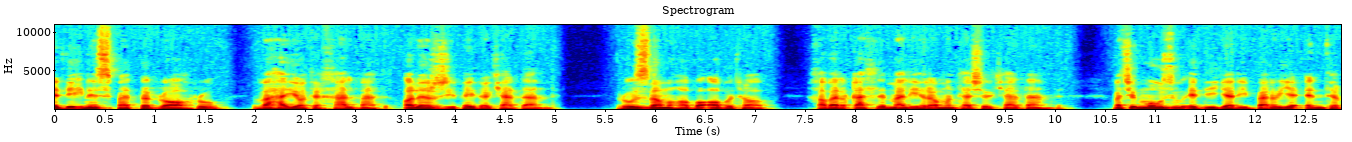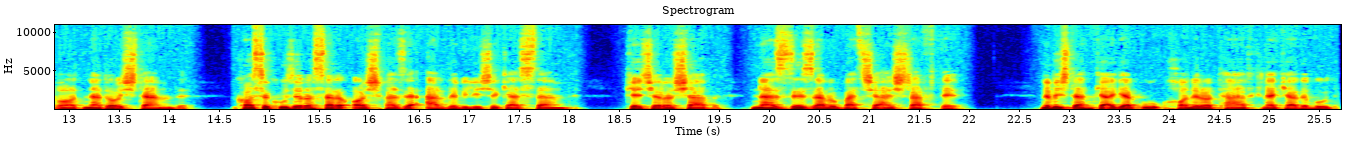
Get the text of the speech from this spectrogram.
ادهی نسبت به راهرو و حیات خلوت آلرژی پیدا کردند. روزنامه ها با آب و تاب خبر قتل ملیه را منتشر کردند و چون موضوع دیگری برای انتقاد نداشتند. کاسه کوزه را سر آشپز اردبیلی شکستند که چرا شب نزد زن و بچه اش رفته. نوشتند که اگر او خانه را ترک نکرده بود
